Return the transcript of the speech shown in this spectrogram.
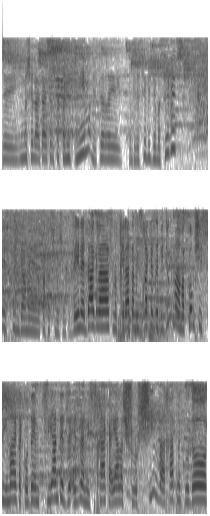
ואימא שלה הייתה יותר שחקנית פנים, יותר אה, אגרסיבית ומסיבית. קסטין גם אה, לוקחת שלושות. והנה דגלס מתחילה את המשחק הזה בדיוק מהמקום שהיא סיימה את הקודם. ציינת את זה, איזה משחק, היה לה 31 נקודות.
